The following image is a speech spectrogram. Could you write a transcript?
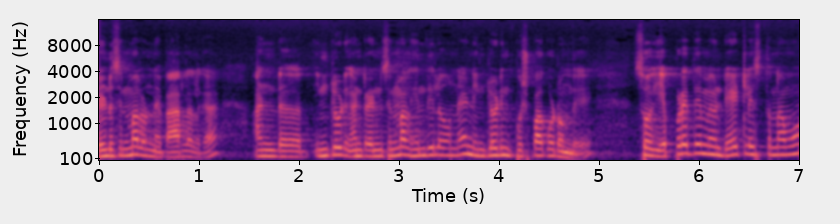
రెండు సినిమాలు ఉన్నాయి ప్యారలల్గా అండ్ ఇంక్లూడింగ్ అంటే రెండు సినిమాలు హిందీలో ఉన్నాయి అండ్ ఇంక్లూడింగ్ పుష్ప కూడా ఉంది. సో ఎప్పుడైతే మేము డేట్లు ఇస్తున్నామో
